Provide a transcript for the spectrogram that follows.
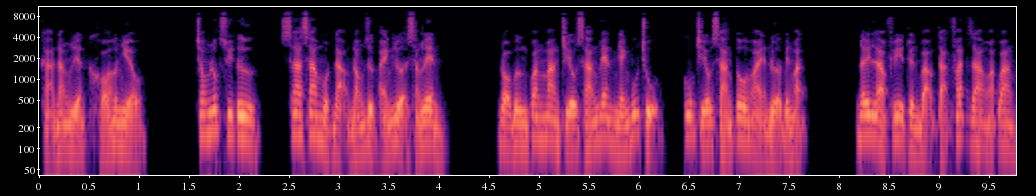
khả năng liền khó hơn nhiều. Trong lúc suy tư, xa xa một đạo nóng rực ánh lửa sáng lên. Đỏ bừng quang mang chiếu sáng đen nhánh vũ trụ, cũng chiếu sáng tô hoài nửa bên mặt đây là phi thuyền bạo tạc phát ra hỏa quang.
